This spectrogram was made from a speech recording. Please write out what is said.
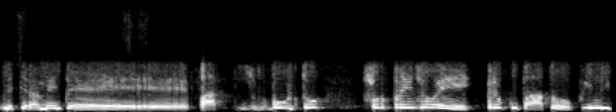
letteralmente eh, fatto, volto, sorpreso e preoccupato, quindi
